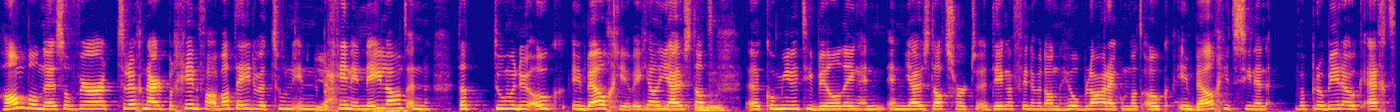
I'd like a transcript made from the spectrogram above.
humbleness. Of weer terug naar het begin van wat deden we toen in het begin in Nederland. En dat doen we nu ook in België. Weet je wel, Mhm. juist dat eh, community building en, en juist dat soort eh, dingen vinden we dan heel belangrijk om dat ook in België te zien. En we proberen ook echt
